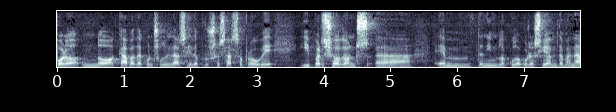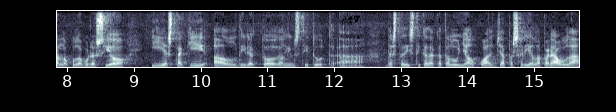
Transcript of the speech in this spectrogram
però no acaba de consolidar-se i de processar-se prou bé i per això doncs, eh, hem, tenim la col·laboració, hem demanat la col·laboració i està aquí el director de l'Institut eh, d'Estadística de Catalunya, al qual ja passaria la paraula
